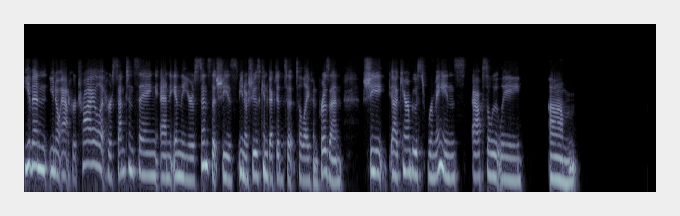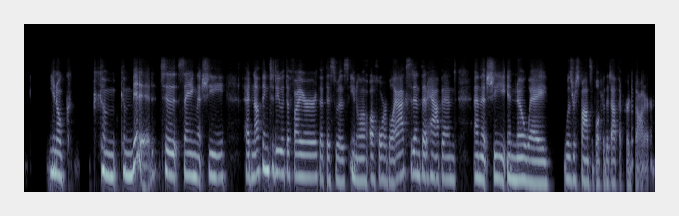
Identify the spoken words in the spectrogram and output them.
even you know at her trial at her sentencing and in the years since that she's you know she was convicted to, to life in prison she uh, karen boes remains absolutely um you know com- committed to saying that she had nothing to do with the fire, that this was, you know, a, a horrible accident that happened, and that she in no way was responsible for the death of her daughter.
